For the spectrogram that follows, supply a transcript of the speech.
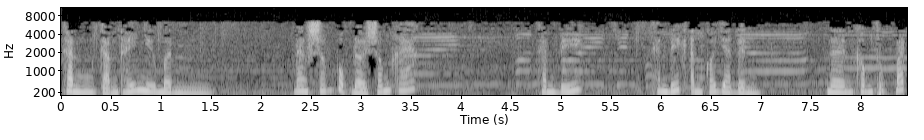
Khanh cảm thấy như mình đang sống một đời sống khác. Khanh biết, Khanh biết anh có gia đình, nên không thúc bách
